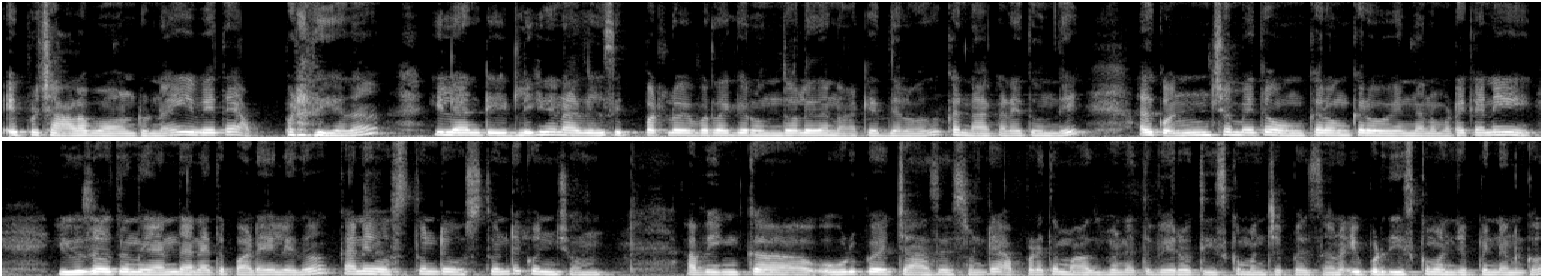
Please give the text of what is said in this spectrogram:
ఇప్పుడు చాలా బాగుంటున్నాయి. ఇవైతే అప్పటిది కదా. ఇలాంటి ఇడ్లీకి నాకు తెలిసి ఇప్పట్లో ఎవరి దగ్గర ఉందో లేదో నాకైతే తెలియదు కానీ నాకడైతే ఉంది. అది కొంచెం అయితే వంకర వంకర పోయిందనమాట కానీ యూజ్ అవుతుంది కానీ దాని అయితే పడేయలేదు. కానీ వస్తుంటే వస్తుంటే కొంచెం అవి ఇంకా ఊడిపోయే ఛాన్సెస్ ఉంటే అప్పుడైతే మా హస్బెండ్ అయితే వేరే తీసుకోమని చెప్పేస్తాను ఇప్పుడు తీసుకోమని చెప్పింది అనుకో.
